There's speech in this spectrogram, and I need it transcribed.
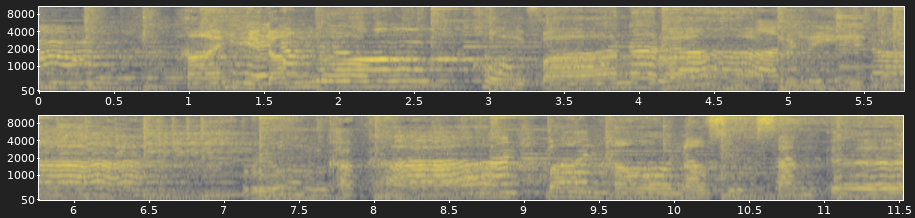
ำให้ดำรงคงฟ้านาราตรีการ่วมขับขานบ้านเฮาเนาสุขสันต์เอ่ย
